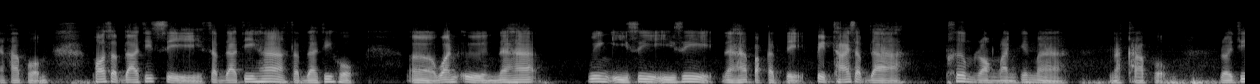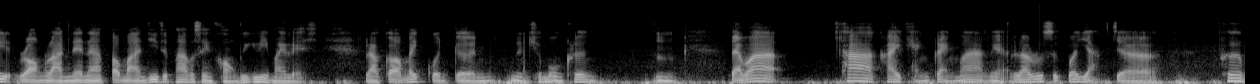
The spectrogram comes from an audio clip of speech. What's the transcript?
นะครับผม พอสัปดาห์ที่ 4 สัปดาห์ที่ 5 สัปดาห์ที่6วันอื่นนะฮะวิ่ง easy easy นะฮะปกติปิดท้ายสัปดาห์ เพิ่มรองรันขึ้นมานะครับผม โดยที่รองรันเนี่ยนะประมาณ 25%ของ weekly mileage แล้วก็ไม่ควรเกิน 1 ชั่วโมงครึ่ง แต่ว่าถ้าใครแข็งแกร่งมากเนี่ยแล้วรู้สึกว่าอยากจะเพิ่ม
